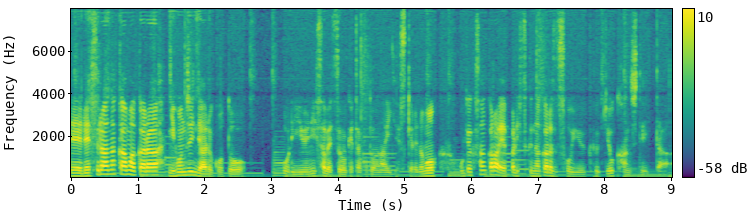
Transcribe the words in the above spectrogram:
えー、レスラー仲間から日本人であることを理由に差別を受けたことはないですけれども、お客さんからはやっぱり少なからずそういう空気を感じていた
